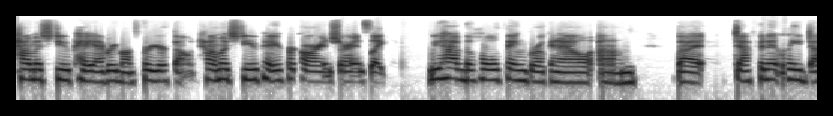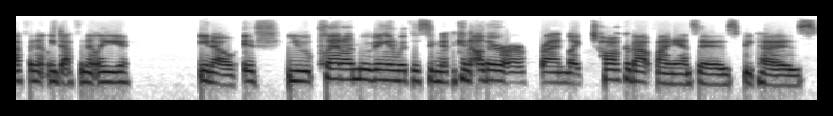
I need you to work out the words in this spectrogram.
how much do you pay every month for your phone? How much do you pay for car insurance? Like we have the whole thing broken out. Um, but definitely, definitely, definitely, you know, if you plan on moving in with a significant other or a friend, like talk about finances because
